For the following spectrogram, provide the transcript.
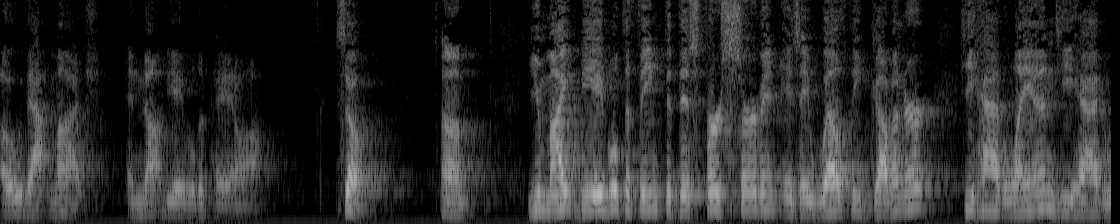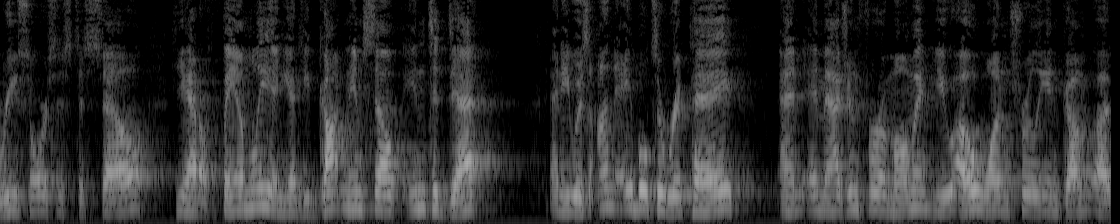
owe that much and not be able to pay it off. So, um, you might be able to think that this first servant is a wealthy governor. He had land, he had resources to sell, he had a family, and yet he'd gotten himself into debt, and he was unable to repay. And imagine for a moment you owe one trillion gum, uh,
